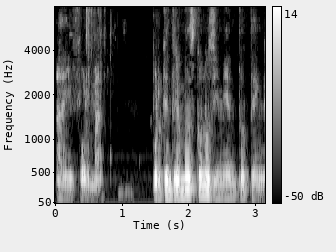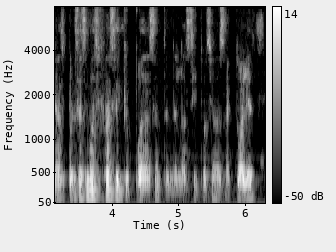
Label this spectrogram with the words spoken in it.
a informar, porque entre más conocimiento tengas, pues es más fácil que puedas entender las situaciones actuales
